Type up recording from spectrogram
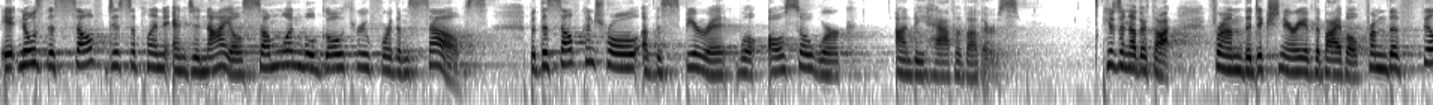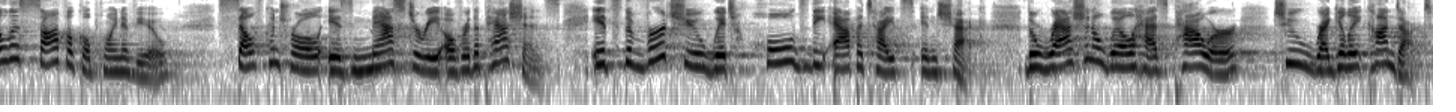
It knows the self discipline and denial someone will go through for themselves but the self control of the Spirit will also work on behalf of others. Here's another thought from the Dictionary of the Bible. From the philosophical point of view, Self control is mastery over the passions. It's the virtue which holds the appetites in check. The rational will has power to regulate conduct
